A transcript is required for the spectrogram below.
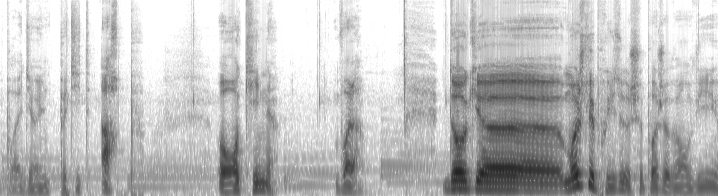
on pourrait dire une petite harpe rockin. Voilà. Donc, moi, je l'ai prise. Je sais pas, j'avais envie.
